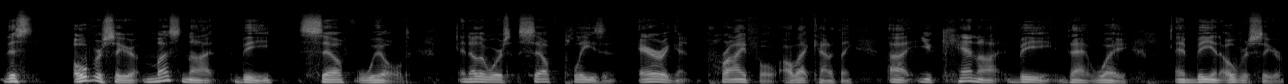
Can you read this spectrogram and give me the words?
This overseer must not be self willed. In other words, self pleasing, arrogant, prideful, all that kind of thing. Uh, you cannot be that way and be an overseer.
